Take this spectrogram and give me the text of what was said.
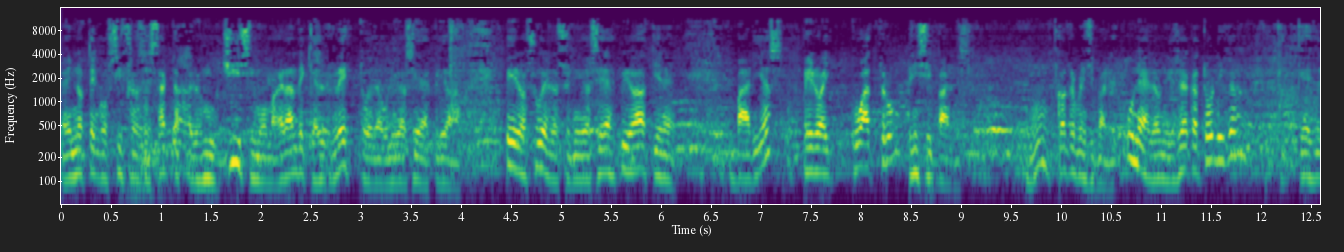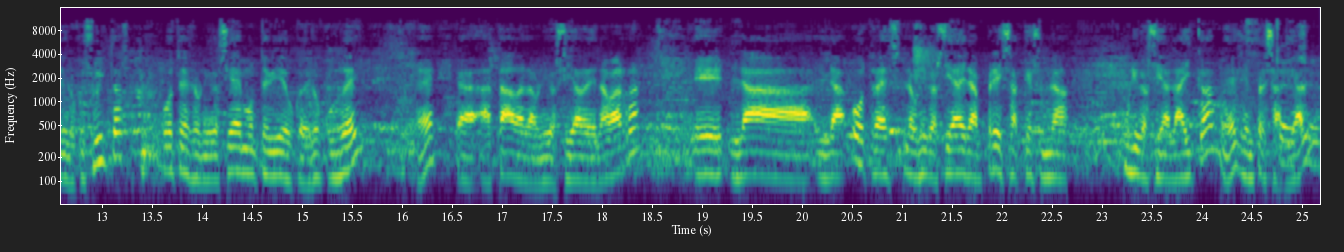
Eh, no tengo cifras exactas, pero es muchísimo más grande que el resto de las universidades privadas. Pero a su vez, las universidades privadas tienen varias, pero hay cuatro principales. Cuatro principales. Una es la Universidad Católica, que es de los jesuitas, otra es la Universidad de Montevideo, que es de los Dei, ¿eh? atada a la Universidad de Navarra. Eh, la, la otra es la Universidad de la Empresa, que es una universidad laica, ¿eh? empresarial,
